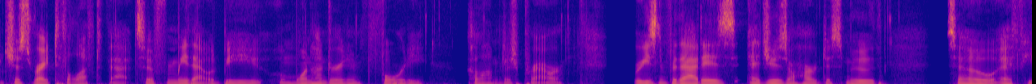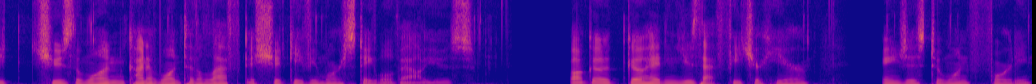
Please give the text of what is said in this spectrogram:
just right to the left of that. So for me, that would be 140 kilometers per hour. Reason for that is edges are hard to smooth. So if you choose the one kind of one to the left, it should give you more stable values. I'll go, go ahead and use that feature here. Change this to 140.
